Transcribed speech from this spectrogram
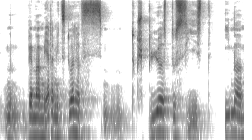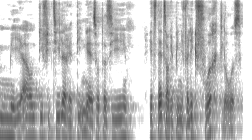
wenn man mehr damit zu tun hat, du spürst, du siehst immer mehr und diffizilere Dinge, so dass ich jetzt nicht sage, ich bin völlig furchtlos,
